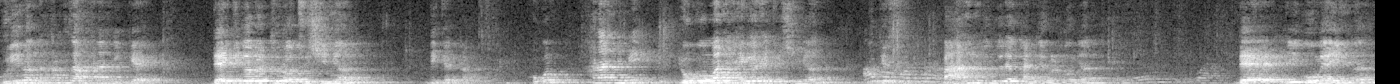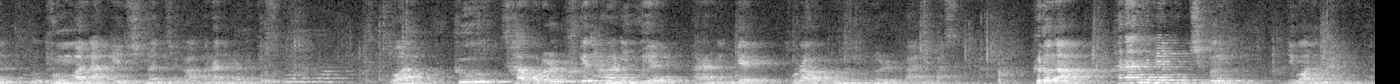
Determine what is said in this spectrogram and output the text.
우리는 항상 하나님께 내 기도를 들어주시면 믿겠다. 혹은 하나님이 요것만 해결해 주시면 믿겠습니다. 많은 분들의 간증을 보면 내 이 몸에 있는 그 병만 낫게 해주시면 제가 하나님을 믿겠습니다. 또한 그 사고를 크게 당한 이후에 하나님께 돌아오는 분을 많이 봤습니다. 그러나 하나님의 법칙은 이와는 다릅니다.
